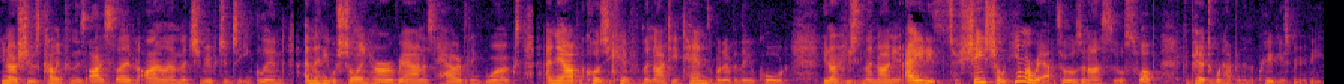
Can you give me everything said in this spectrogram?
You know, she was coming from this isolated island, then she moved into England, and then he was showing her around as to how everything works. And now, because he came from the 1910s, whatever they were called, you know, he's in the 1980s, so she's showing him around. So it was a nice little swap compared to what happened in the previous movie.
